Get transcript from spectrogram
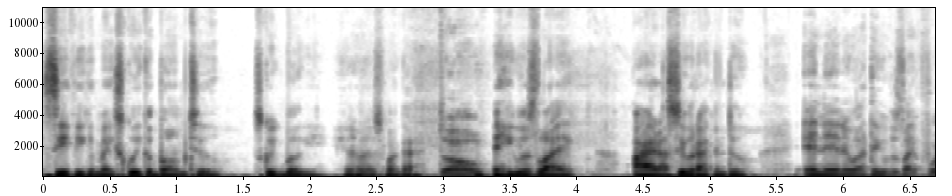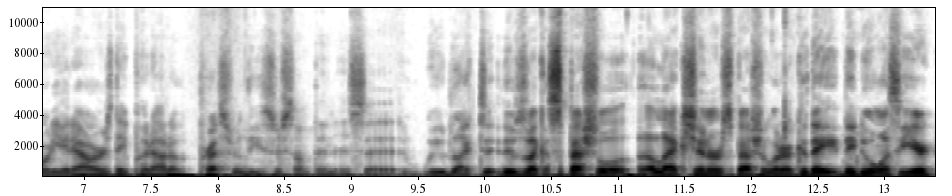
See if he can make Squeak a bum too. Squeak Boogie, you know, that's my guy. Dope. And he was like, all right, I'll see what I can do. And then I think it was like 48 hours. They put out a press release or something and said we would like to. There was like a special election or a special whatever because they, they do it once a year.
